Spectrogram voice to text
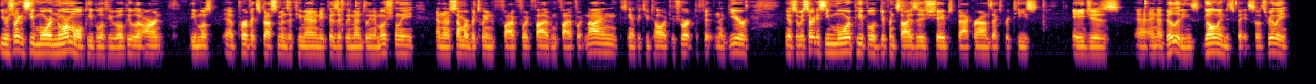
you're starting to see more normal people, if you will, people that aren't the most uh, perfect specimens of humanity physically, mentally, and emotionally. And they're somewhere between five foot five and five foot nine. You can't be too tall or too short to fit in the gear. You know, so we're starting to see more people of different sizes, shapes, backgrounds, expertise, ages, and abilities go into space. So it's really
